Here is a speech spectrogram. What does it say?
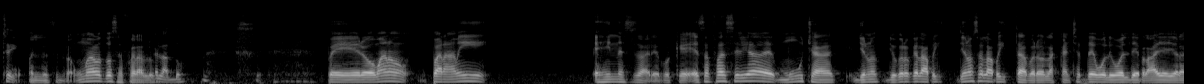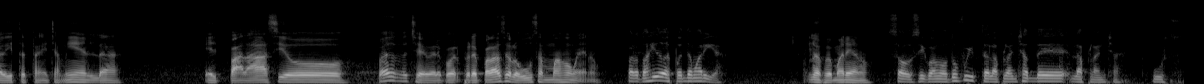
Sí. El centro- Uno de los dos se fue la luz. En las dos. Pero, mano, para mí es innecesario porque esa facilidad de muchas, yo no, yo creo que la pista, yo no sé la pista, pero las canchas de voleibol de playa yo la he visto están hechas mierda. El palacio, pues es chévere, pero el palacio lo usan más o menos. Pero tú has ido después de María. No, después Mariano. So, si cuando tú fuiste, las planchas de... Las planchas. us,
